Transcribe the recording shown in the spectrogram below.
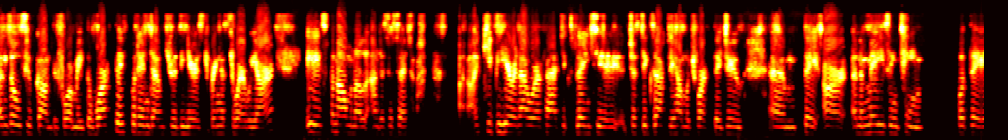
and those who've gone before me. The work they've put in down through the years to bring us to where we are is phenomenal. And as I said, I'd keep you here an hour if I had to explain to you just exactly how much work they do. Um, they are an amazing team but they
